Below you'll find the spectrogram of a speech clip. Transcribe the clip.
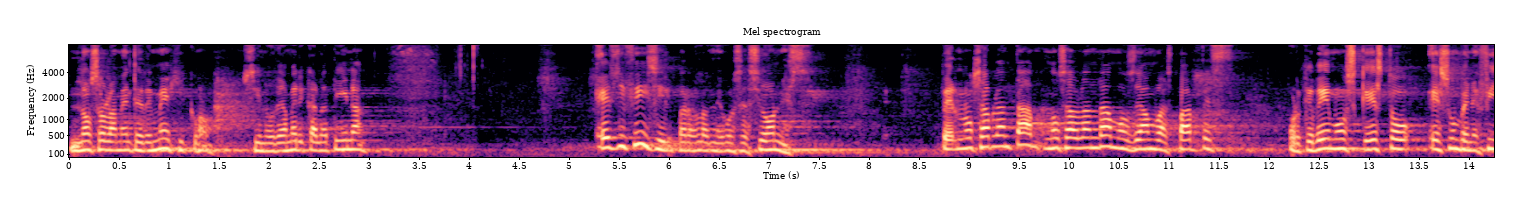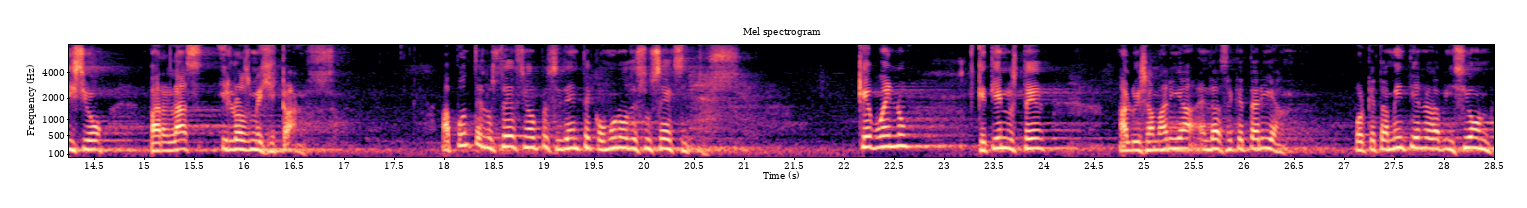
no solamente de México, sino de América Latina, es difícil para las negociaciones, pero nos ablandamos, de ambas partes porque vemos que esto es un beneficio para las y los mexicanos. Apúntelo usted, señor presidente, como uno de sus éxitos. Qué bueno que tiene usted a Luisa María en la Secretaría, porque también tiene la visión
